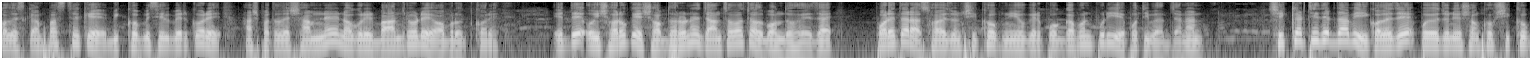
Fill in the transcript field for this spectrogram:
কলেজ ক্যাম্পাস থেকে বিক্ষোভ মিছিল বের করে হাসপাতালের সামনে নগরীর বাঁধ রোডে অবরোধ করে। এতে ওই সড়কে সব ধরনের যান চলাচল বন্ধ হয়ে যায়। পরে তারা ছয়জন শিক্ষক নিয়োগের প্রজ্ঞাপন পুড়িয়ে প্রতিবাদ জানান। শিক্ষার্থীদের দাবি, কলেজে প্রয়োজনীয় সংখ্যক শিক্ষক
